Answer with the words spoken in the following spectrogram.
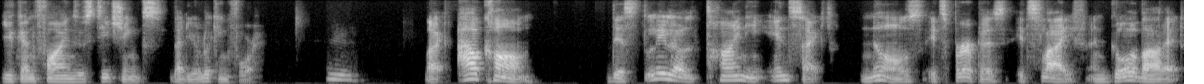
you can find those teachings that you're looking for. Mm. Like, how come this little tiny insect knows its purpose, its life, and go about it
